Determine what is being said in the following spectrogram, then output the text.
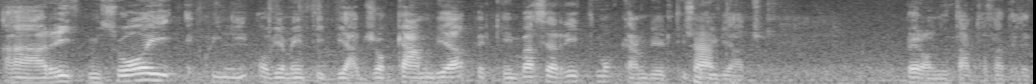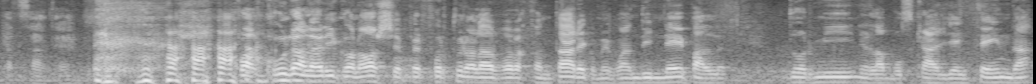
ha ritmi suoi e quindi ovviamente il viaggio cambia perché in base al ritmo cambia il tipo Certo. di viaggio. Però ogni tanto fa delle cazzate. eh. Qualcuna la riconosce, per fortuna la può raccontare, come quando in Nepal dormì nella boscaglia in tenda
